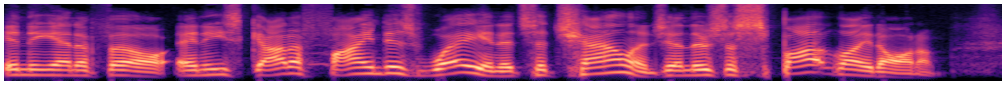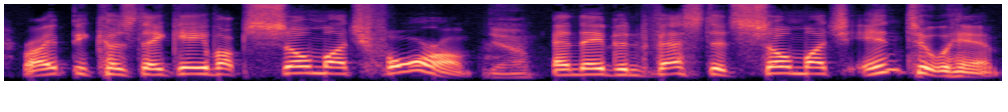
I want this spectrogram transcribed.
in the NFL, and he's got to find his way, and it's a challenge, and there's a spotlight on him, right? Because they gave up so much for him, yeah. and they've invested so much into him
